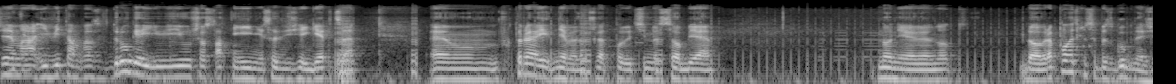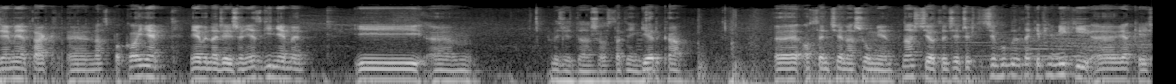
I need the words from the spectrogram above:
Siema i witam was w drugiej i już ostatniej niestety dzisiaj gierce, w której, nie wiem, na przykład polecimy sobie, no nie wiem, no, dobra, powiedzmy sobie zgubne ziemię, tak, e, na spokojnie, miejmy nadzieję, że nie zginiemy i będzie to nasza ostatnia gierka. E, ocencie nasze umiejętności, ocencie, czy chcecie w ogóle takie filmiki, e, jakieś,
